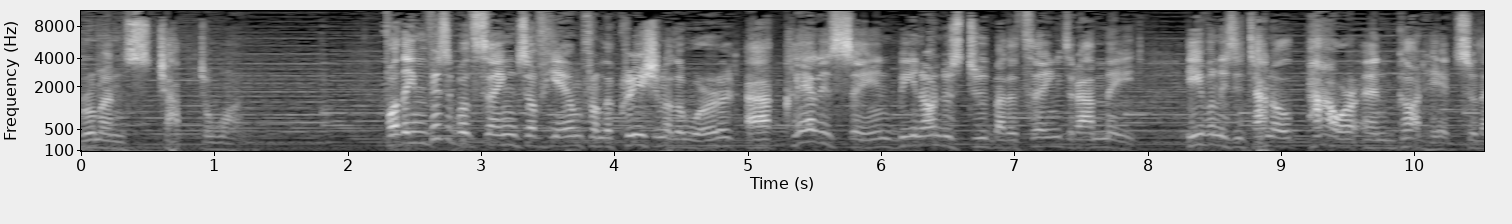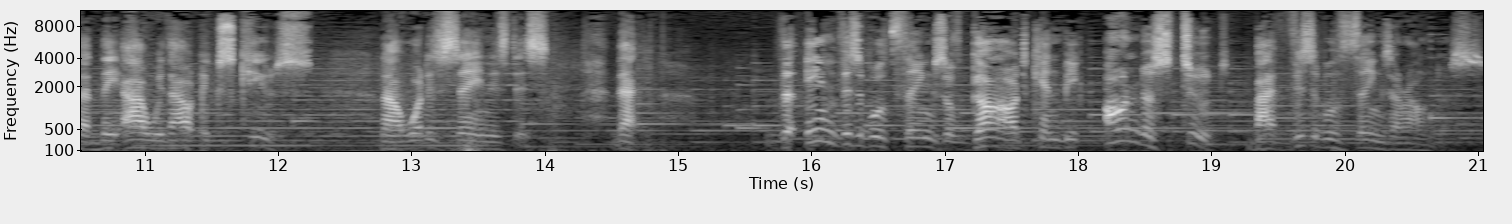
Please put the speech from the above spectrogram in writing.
Romans chapter 1. For the invisible things of him from the creation of the world are clearly seen, being understood by the things that are made, even his eternal power and Godhead, so that they are without excuse. Now, what he's saying is this that the invisible things of God can be understood by visible things around us.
